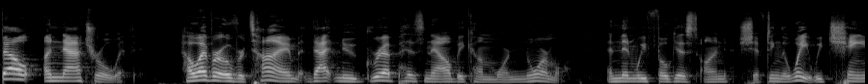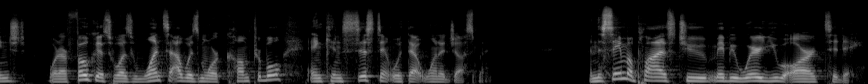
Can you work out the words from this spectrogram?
felt unnatural with it. However, over time, that new grip has now become more normal. And then we focused on shifting the weight. We changed what our focus was once I was more comfortable and consistent with that one adjustment. And the same applies to maybe where you are today.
